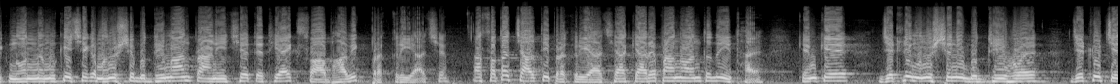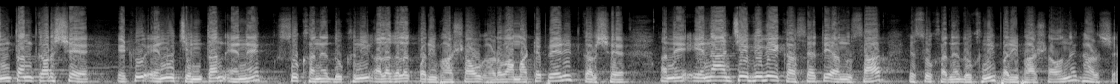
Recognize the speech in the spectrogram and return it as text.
એક નોંધ મેં મૂકી છે કે મનુષ્ય બુદ્ધિમાન પ્રાણી છે, તેથી આ એક સ્વાભાવિક પ્રક્રિયા છે. આ સતત ચાલતી પ્રક્રિયા છે, આ ક્યારે પણ આનો અંત નહીં થાય. કેમ કે જેટલી મનુષ્યની બુદ્ધિ હોય, જેટલું ચિંતન કરશે, એટલું એનું ચિંતન એને સુખ અને દુઃખની અલગ અલગ પરિભાષાઓ ઘડવા માટે પ્રેરિત કરશે અને એના જે વિવેક હશે તે અનુસાર એ સુખ અને દુઃખની પરિભાષાઓને ઘડશે.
